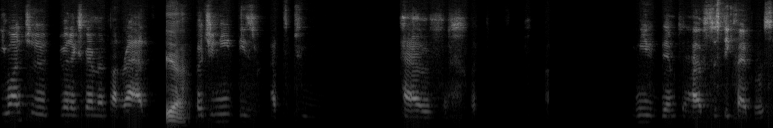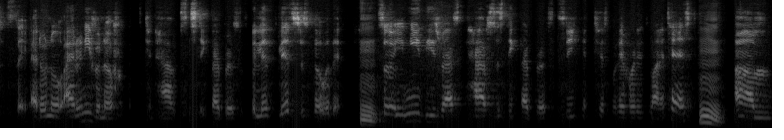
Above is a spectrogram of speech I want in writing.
you want to do an experiment on rats, yeah, but you need these rats to have. You need them to have cystic fibrosis. Say, I don't know. I don't even know if can have cystic fibrosis, but let, let's just go with it. Hmm. So you need these rats to have cystic fibrosis, so you can test whatever it is you want to test. hmm, um,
